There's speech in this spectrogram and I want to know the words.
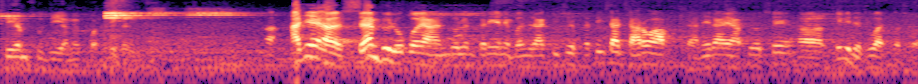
સીએમ સુધી અમે પહોંચી કરી આજે સ્વયંભૂ લોકોએ આંદોલન કરી અને બંધ રાખ્યું છે. પ્રતિસાદ સારો આપ ધાનેરાએ આપ્યો છે. કેવી રજૂઆત કરશો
